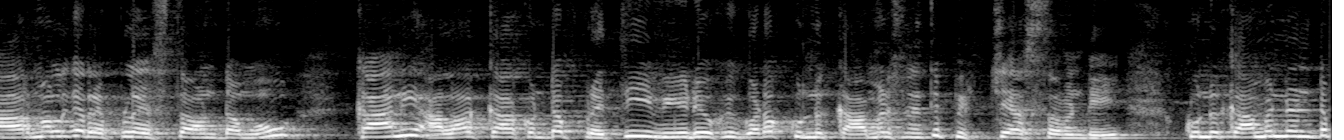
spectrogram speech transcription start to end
నార్మల్గా రిప్లై ఇస్తూ ఉంటాము. కానీ అలా కాకుండా ప్రతి వీడియోకి కూడా కొన్ని కామెంట్స్ని అయితే పిక్ చేస్తామండి. కొన్ని కామెంట్ అంటే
